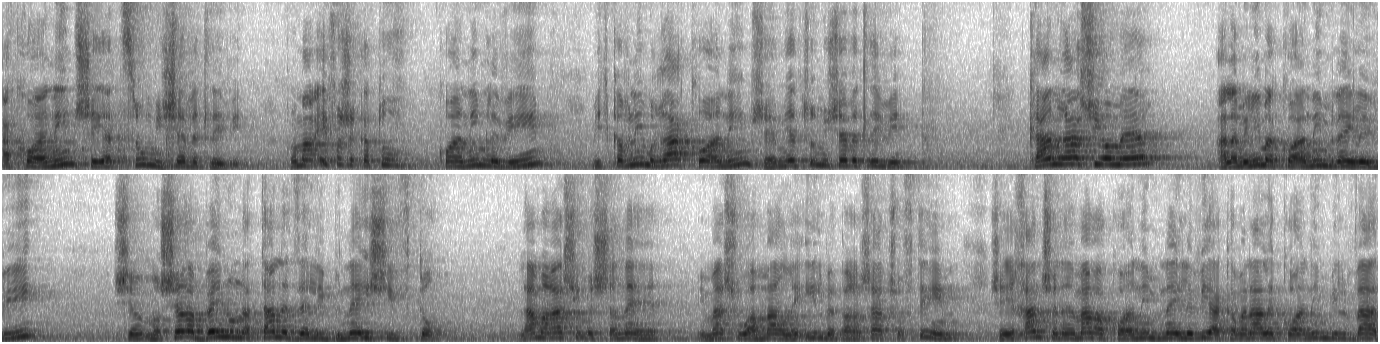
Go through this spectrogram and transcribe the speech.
הכהנים שיצאו משבט לוי. כלומר, איפה שכתוב כהנים לוויים, מתכוונים רק כהנים שהם יצאו משבט לוי. כאן רש"י אומר על המילים הכהנים בני לוי, שמשה רבנו נתן את זה לבני שבטו. למה רש"י משנה ממה שהוא אמר לעיל בפרשת שופטים, שהיכן שנאמר הכהנים בני לוי, הכוונה לכהנים בלבד.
